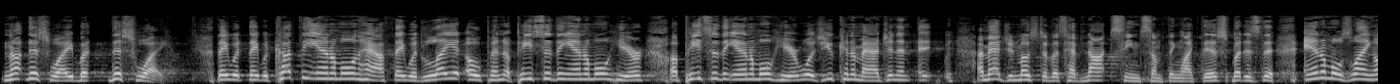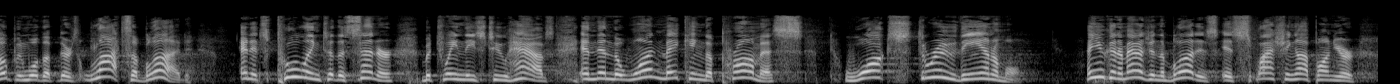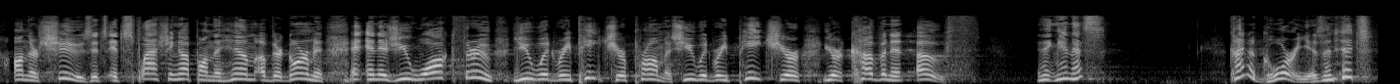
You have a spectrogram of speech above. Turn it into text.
not this way, but this way. They would, they would cut the animal in half. They would lay it open, a piece of the animal here, a piece of the animal here. Well, as you can imagine, and it, imagine most of us have not seen something like this, but as the animal's laying open, well, the, there's lots of blood. And it's pooling to the center between these two halves. And then the one making the promise walks through the animal. And you can imagine the blood is, is splashing up on your, on their shoes. It's, it's splashing up on the hem of their garment. And, and, as you walk through, you would repeat your promise. You would repeat your, your covenant oath. You think, man, that's kind of gory, isn't it?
